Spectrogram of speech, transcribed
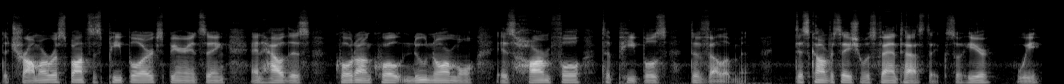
the trauma responses people are experiencing, and how this quote unquote new normal is harmful to people's development. This conversation was fantastic, so here we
